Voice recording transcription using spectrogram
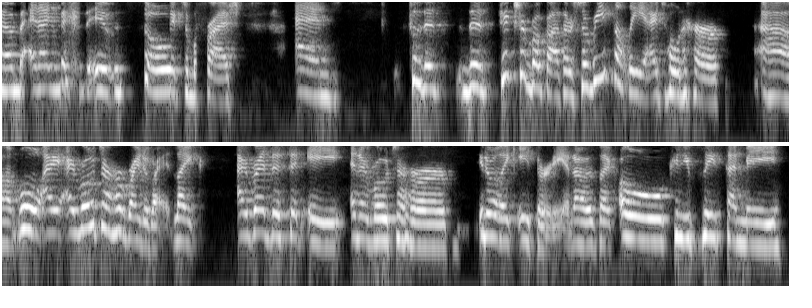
him, and I because it was so fresh, and so this this picture book author. So recently, I told her uh, well, I, I wrote to her right away. Like I read this at eight, and I wrote to her, you know, like eight thirty, and I was like, "Oh, can you please send me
